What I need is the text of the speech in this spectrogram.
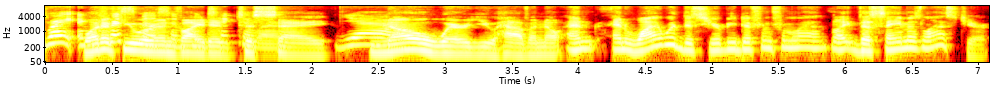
right. And what if you were Christmas in invited to say yeah. no where you have a no? And and why would this year be different from last like the same as last year?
